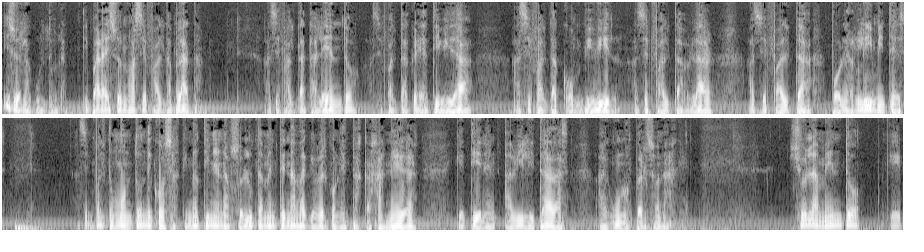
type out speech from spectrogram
Eso es la cultura. Y para eso no hace falta plata. Hace falta talento, hace falta creatividad, hace falta convivir, hace falta hablar, hace falta poner límites, hacen falta un montón de cosas que no tienen absolutamente nada que ver con estas cajas negras que tienen habilitadas algunos personajes. Yo lamento que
